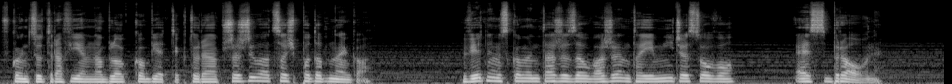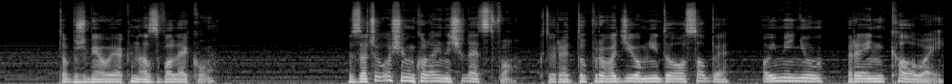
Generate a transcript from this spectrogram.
W końcu trafiłem na blog kobiety, która przeżyła coś podobnego. W jednym z komentarzy zauważyłem tajemnicze słowo S. Brown. To brzmiało jak nazwa leku. Zaczęło się kolejne śledztwo, które doprowadziło mnie do osoby o imieniu Rain Calloway,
